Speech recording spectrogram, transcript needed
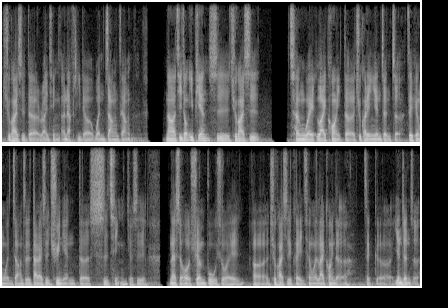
区块链的 Writing NFT 的文章这样子。那其中一篇是区块链。成为 Litecoin 的区块链验证者这篇文章，这是大概是去年的事情，就是那时候宣布说，呃，区块链可以成为 Litecoin 的这个验证者。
